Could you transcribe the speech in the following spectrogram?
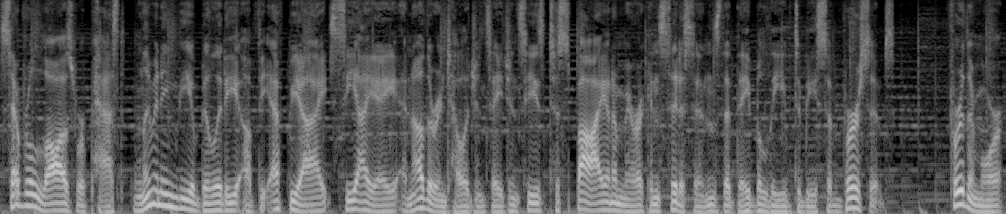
several laws were passed limiting the ability of the FBI, CIA, and other intelligence agencies to spy on American citizens that they believed to be subversives. Furthermore,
